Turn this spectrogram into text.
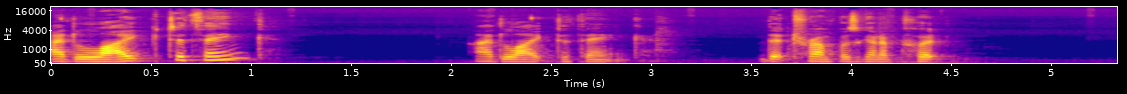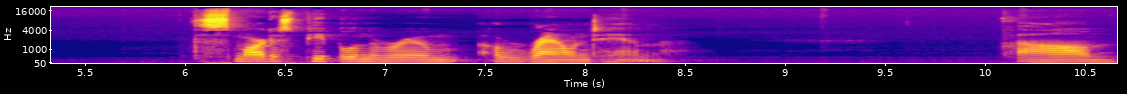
I'd like to think, I'd like to think that Trump was going to put the smartest people in the room around him. Um,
